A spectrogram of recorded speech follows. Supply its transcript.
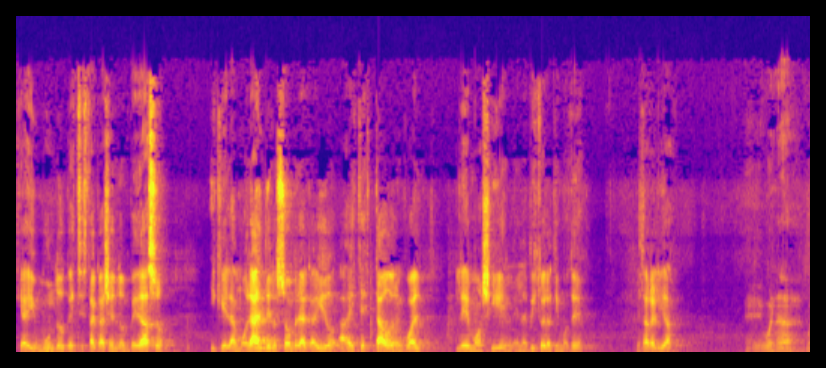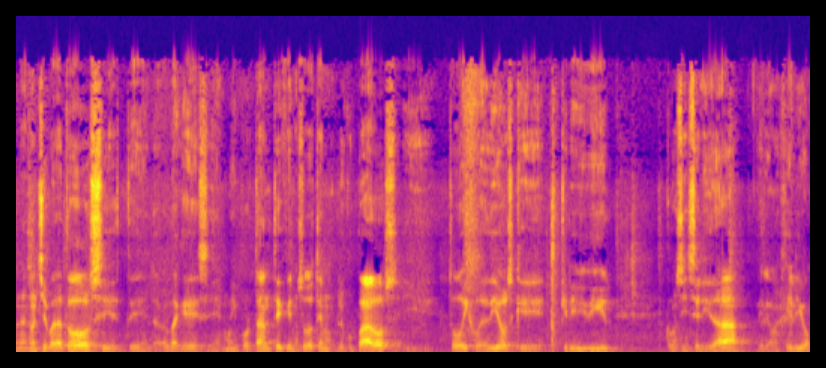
que hay un mundo que se está cayendo en pedazos y que la moral de los hombres ha caído a este estado en el cual leemos allí en, la epístola a Timoteo. Es la realidad. Eh, buenas, buenas noches para todos. Este, la verdad que es muy importante que nosotros estemos preocupados y todo hijo de Dios que quiere vivir con sinceridad el Evangelio,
